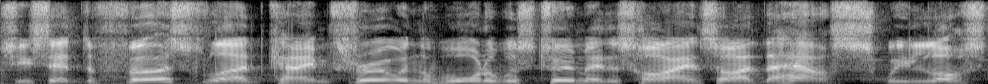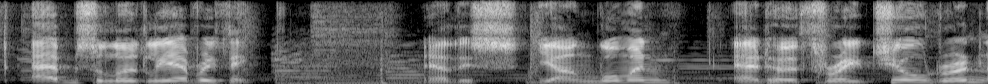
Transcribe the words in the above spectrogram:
She said the first flood came through and the water was two metres high inside the house. We lost absolutely everything. Now, this young woman and her three children,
